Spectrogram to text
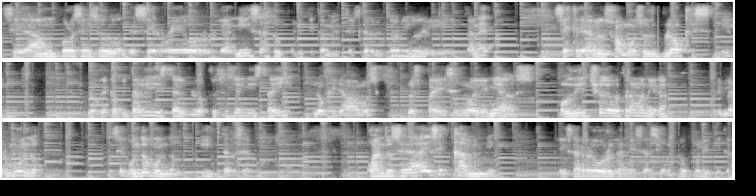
se da un proceso donde se reorganiza geopolíticamente el territorio del planeta. Se crean los famosos bloques, el bloque capitalista, el bloque socialista y lo que llamamos los países no alineados. O dicho de otra manera, primer mundo, segundo mundo y tercer mundo. Cuando se da ese cambio, esa reorganización geopolítica,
